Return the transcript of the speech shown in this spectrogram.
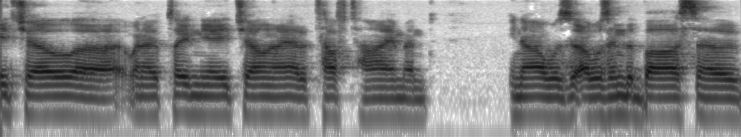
AHL uh, when I played in the AHL, and I had a tough time, and you know, I was I was in the bus. Uh,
